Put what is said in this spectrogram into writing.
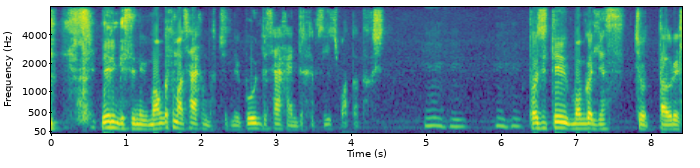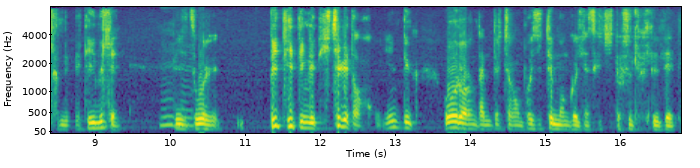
Нэр ингээс нэг Монгол маа сайхан болчихвол нэг бөөндөө сайхан амьдрах юмсан гэж бодоод байгаа шин. Аа. Positive Mongolians чууд даурайлах нэг тийм л ээ. Би зүгээр бид хэд ингэж хичээгээд байгаа байхгүй. Энд нэг өөр оронд амьдарч байгаа хүн Positive Mongolians гэж төсөл эхлүүлээд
